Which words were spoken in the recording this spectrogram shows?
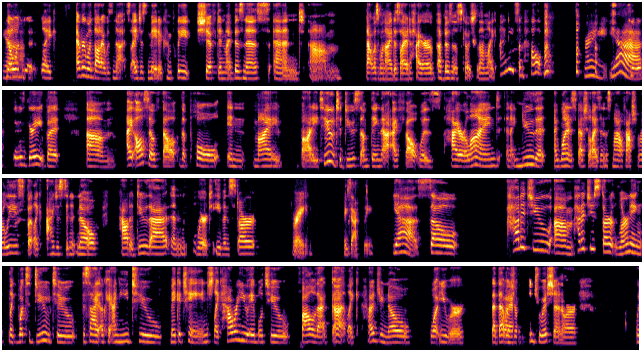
yeah. no one to, like everyone thought I was nuts. I just made a complete shift in my business. And um, that was when I decided to hire a business coach because I'm like, I need some help. right. Yeah. it, it, was great. But um, I also felt the pull in my body too to do something that I felt was higher aligned. And I knew that I wanted to specialize in this fascial release, but like I just didn't know how to do that and where to even start. Right. Exactly. Yeah. So how did you um how did you start learning like what to do to decide okay i need to make a change like how were you able to follow that gut like how did you know what you were that that what was I, your intuition or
